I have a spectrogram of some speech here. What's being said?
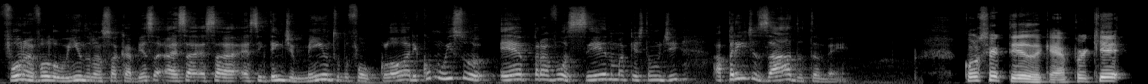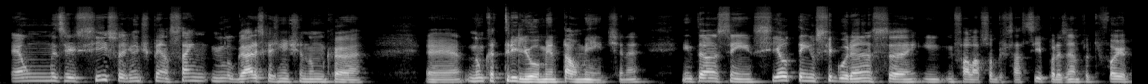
foram evoluindo na sua cabeça, essa, essa, esse entendimento do folclore, como isso é para você numa questão de aprendizado também? Com certeza, cara, porque é um exercício a gente pensar em, em lugares que a gente nunca, é, nunca trilhou mentalmente, né? Então, assim, se eu tenho segurança em, em falar sobre Saci, por exemplo, que foi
